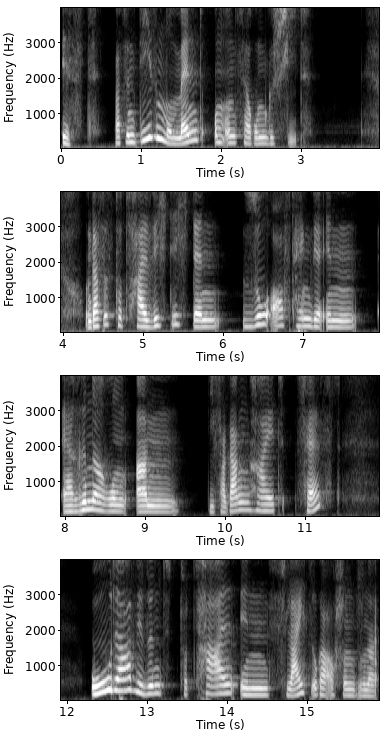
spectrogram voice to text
ist, was in diesem Moment um uns herum geschieht. Und das ist total wichtig, denn so oft hängen wir in Erinnerung an die Vergangenheit fest. Oder wir sind total in vielleicht sogar auch schon so einer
